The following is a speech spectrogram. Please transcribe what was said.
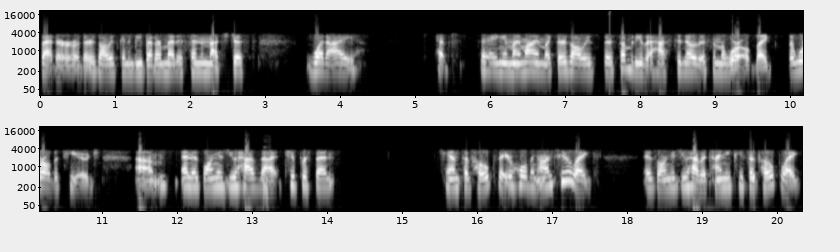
better or there's always going to be better medicine and that's just what i kept saying in my mind like there's always there's somebody that has to know this in the world like the world is huge um and as long as you have that 2% chance of hope that you're holding on to, like as long as you have a tiny piece of hope, like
